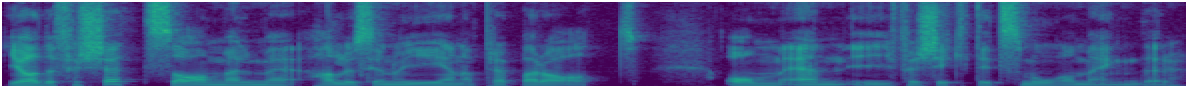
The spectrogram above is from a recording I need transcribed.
Jag hade försett Samuel med hallucinogena preparat, om än i försiktigt små mängder,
